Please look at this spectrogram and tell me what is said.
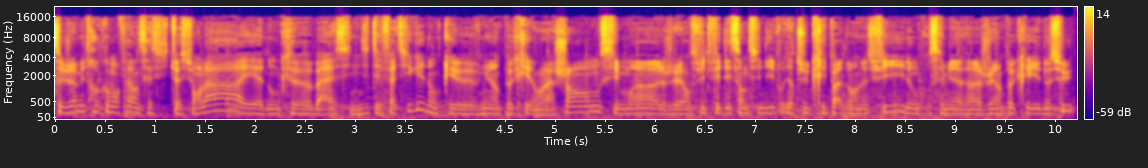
Euh, on sait jamais trop comment faire dans cette situation-là. Et donc, euh, bah, Cindy était fatiguée, donc elle est venue un peu crier dans la chambre. C'est moi, j'ai ensuite fait descendre Cindy pour dire tu cries pas devant notre fille. Donc, on s'est mis, à, je un peu crié dessus.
